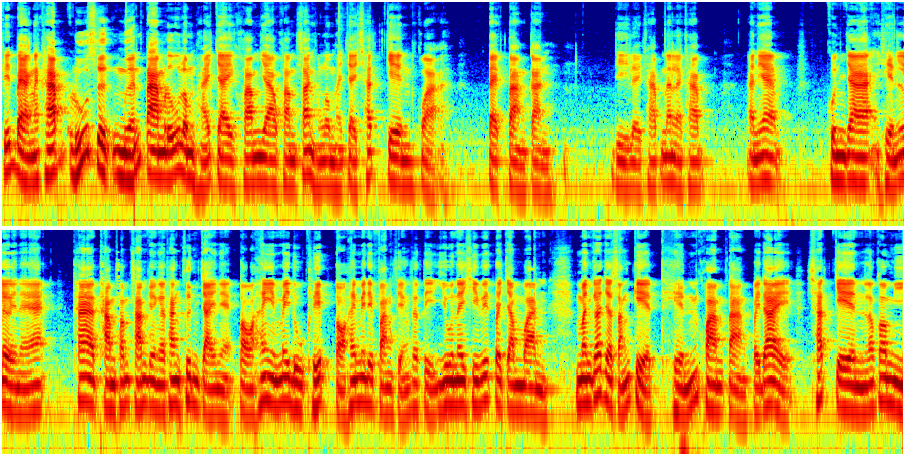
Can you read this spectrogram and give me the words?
ฟีดแบ็นะครับ รู้สึกเหมือนตามรู้ลมหายใจความยาวความสั้นของลมหายใจชัดเจนกว่าแตกต่างกันดีเลยครับ นั่นแหละครับ อันเนี้ยคุณจะเห็นเลยนะฮะถ้าทำซ้ำๆจนกระทั่งขึ้นใจเนี่ย ต่อให้ไม่ดูคลิป ต่อให้ไม่ได้ฟังเสียงสติ อยู่ในชีวิตประจำวัน มันก็จะสังเกตเห็นความต่างไปได้ ชัดเจนแล้วก็มี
